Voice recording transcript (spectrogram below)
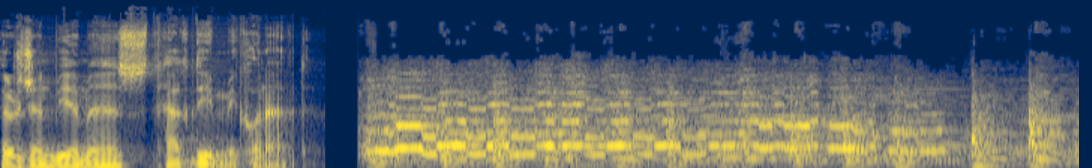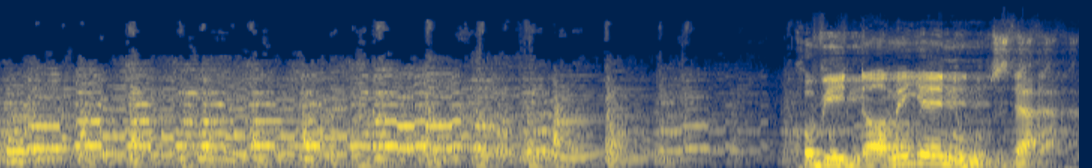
پرژن بی ام تقدیم می کند. کووید نامه 19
